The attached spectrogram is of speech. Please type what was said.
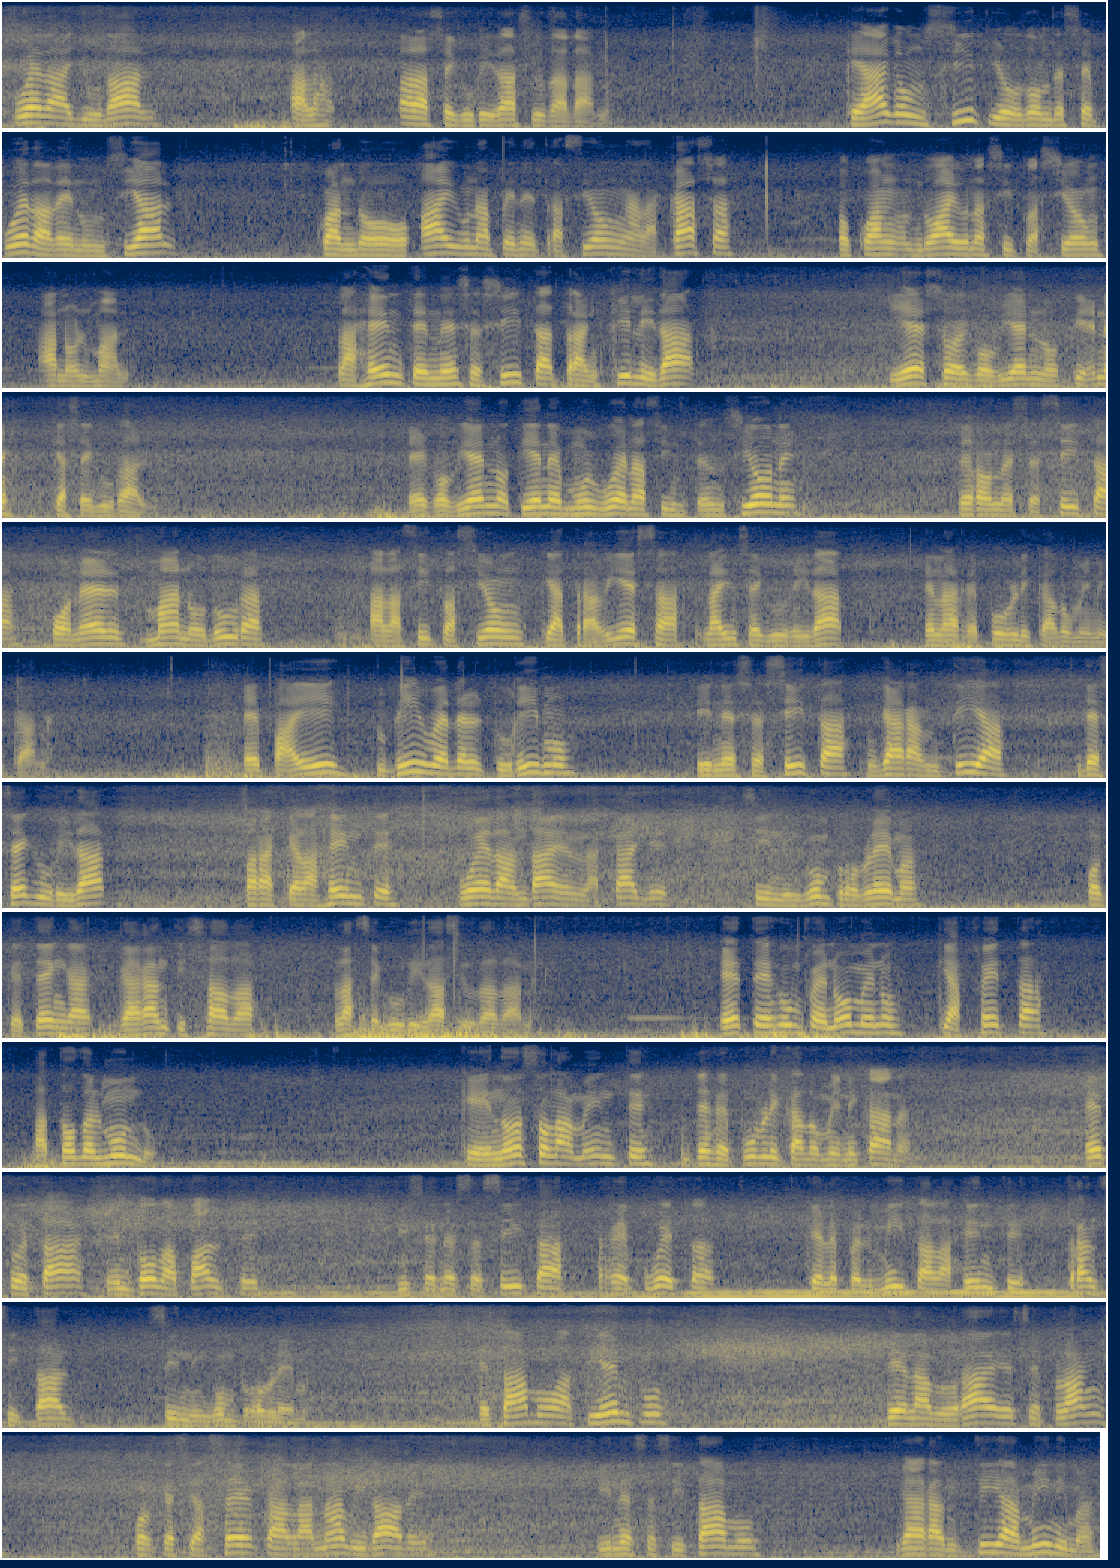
pueda ayudar a la, seguridad ciudadana. Que haga un sitio donde se pueda denunciar cuando hay una penetración a la casa o cuando hay una situación anormal. La gente necesita tranquilidad y eso el gobierno tiene que asegurar. El gobierno tiene muy buenas intenciones pero necesita poner mano dura a la situación que atraviesa la inseguridad en la República Dominicana. El país vive del turismo y necesita garantías de seguridad para que la gente pueda andar en la calle sin ningún problema porque tenga garantizada la seguridad ciudadana. Este es un fenómeno que afecta a todo el mundo, que no es solamente de República Dominicana, esto está en toda parte y se necesita respuesta que le permita a la gente transitar sin ningún problema. Estamos a tiempo de elaborar ese plan porque se acerca la Navidad y necesitamos garantía mínima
